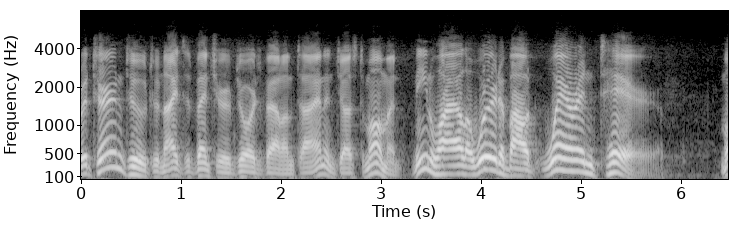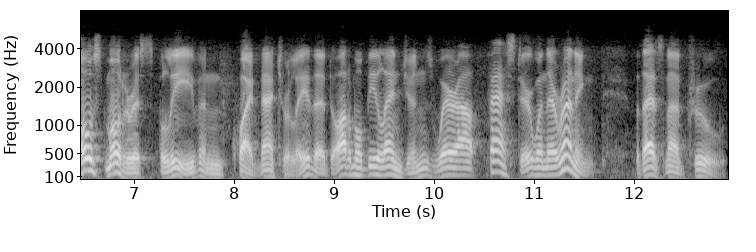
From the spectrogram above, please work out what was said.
Return to tonight's adventure of George Valentine in just a moment. Meanwhile, a word about wear and tear. Most motorists believe, and quite naturally, that automobile engines wear out faster when they're running. But that's not true.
